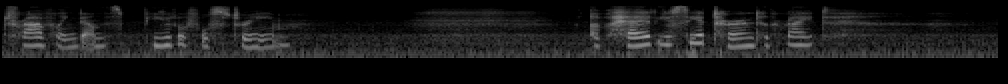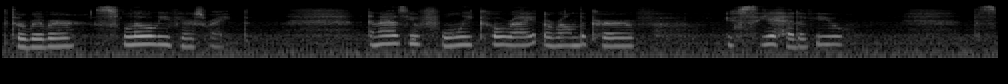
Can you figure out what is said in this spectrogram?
traveling down this beautiful stream. Up ahead, you see a turn to the right. The river slowly veers right. And as you fully go right around the curve, you see ahead of you this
